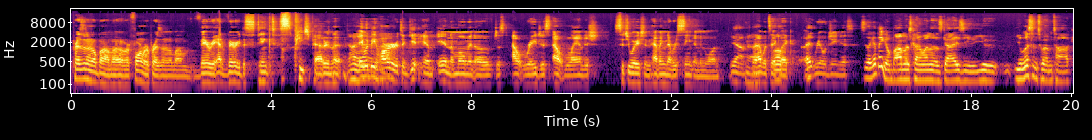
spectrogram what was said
President Obama or former President Obama, very had a very distinct speech pattern that Oh, yeah, it would be yeah. harder to get him in a moment of just outrageous, outlandish situation, having never seen him in one. yeah. That would take Well, like a I- real genius. See, like I think Obama is kind of one of those guys you you you listen to him talk.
